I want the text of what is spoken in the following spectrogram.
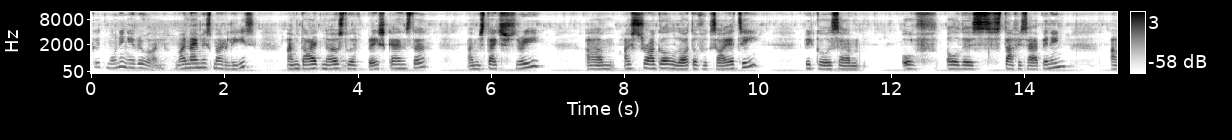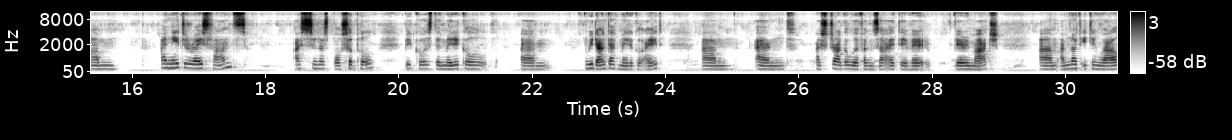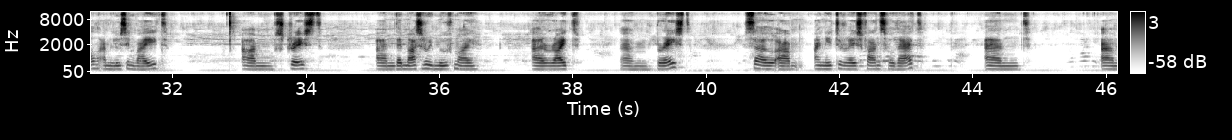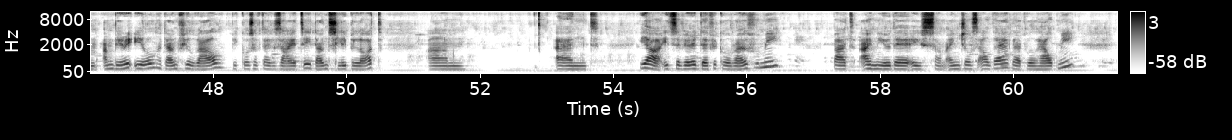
Good morning, everyone. My name is Marlies. I'm diagnosed with breast cancer. I'm stage three. Um, I struggle a lot of anxiety because um, of all this stuff is happening. Um, I need to raise funds as soon as possible because the medical um, we don't have medical aid, um, and I struggle with anxiety very very much. Um, I'm not eating well. I'm losing weight. I'm stressed. Um, they must remove my uh, right um, breast. So um, I need to raise funds for that. And um, I'm very ill. I don't feel well because of the anxiety. Don't sleep a lot. Um, and yeah, it's a very difficult road for me but I knew there is some angels out there that will help me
